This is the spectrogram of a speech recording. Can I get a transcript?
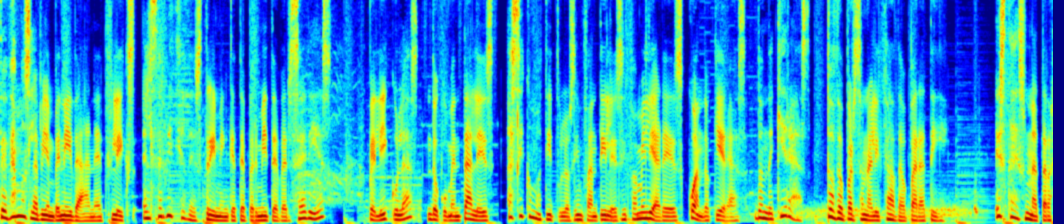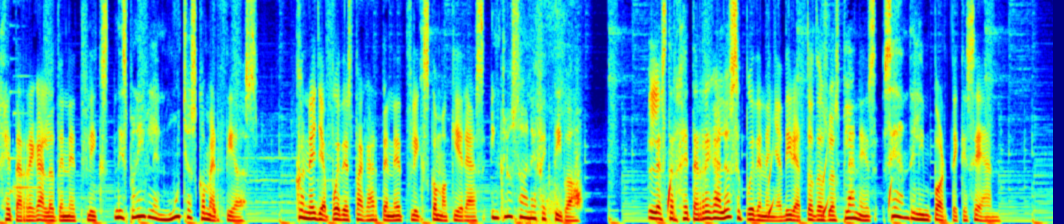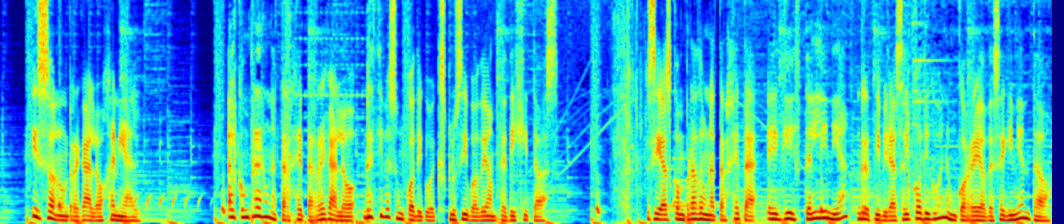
Te damos la bienvenida a Netflix, el servicio de streaming que te permite ver series, películas, documentales, así como títulos infantiles y familiares cuando quieras, donde quieras, todo personalizado para ti. Esta es una tarjeta regalo de Netflix disponible en muchos comercios. Con ella puedes pagarte Netflix como quieras, incluso en efectivo. Las tarjetas regalo se pueden añadir a todos los planes, sean del importe que sean. Y son un regalo genial. Al comprar una tarjeta regalo, recibes un código exclusivo de 11 dígitos. Si has comprado una tarjeta e-gift en línea, recibirás el código en un correo de seguimiento.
